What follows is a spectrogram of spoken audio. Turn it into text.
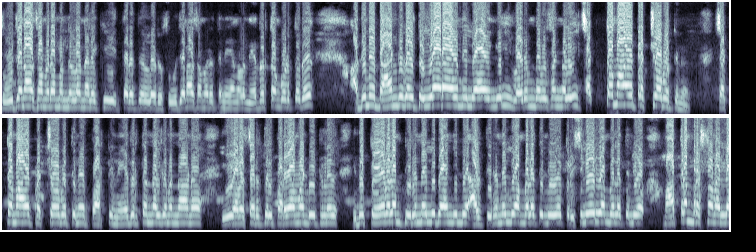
സൂചനാ സമരം എന്നുള്ള നിലയ്ക്ക് ഇത്തരത്തിലുള്ള ഒരു സൂചനാ സമരത്തിന് ഞങ്ങൾ നേതൃത്വം കൊടുത്തത്. അതിന് ബാങ്കുകൾ തയ്യാറാവുന്നില്ല എങ്കിൽ വരും ദിവസങ്ങളിൽ ശക്തമായ പ്രക്ഷോഭത്തിന് ശക്തമായ പ്രക്ഷോഭത്തിന് പാർട്ടി നേതൃത്വം നൽകുമെന്നാണ് ഈ അവസരത്തിൽ പറയാൻ വേണ്ടിയിട്ടുള്ളത്. ഇത് കേവലം തിരുനെല്ലി ബാങ്കിന്റെ തിരുനെല്ലി അമ്പലത്തിന്റെയോ തൃശ്ശിലേരി അമ്പലത്തിന്റെയോ മാത്രം പ്രശ്നമല്ല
